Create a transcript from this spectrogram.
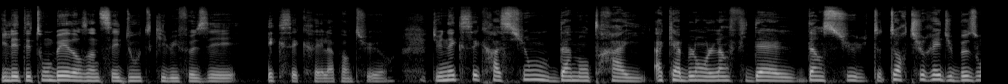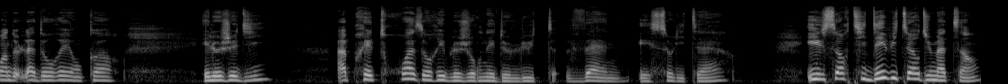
Il était tombé dans un de ces doutes qui lui faisaient exécrer la peinture, d'une exécration d'amant trahi, accablant l'infidèle d'insultes, torturé du besoin de l'adorer encore. Et le jeudi, après trois horribles journées de lutte vaine et solitaire, il sortit dès 8 heures du matin.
